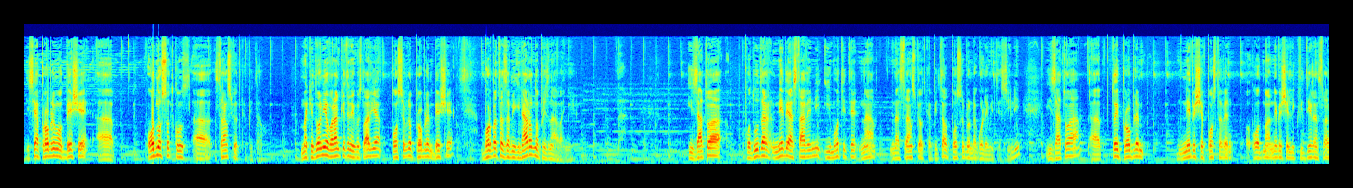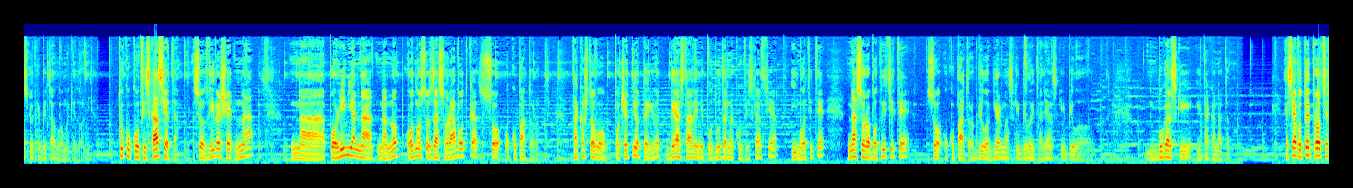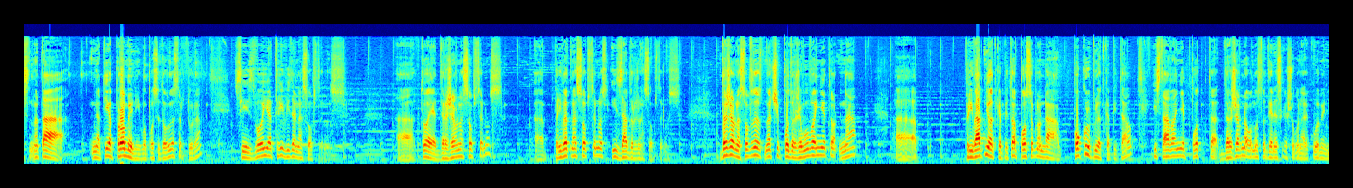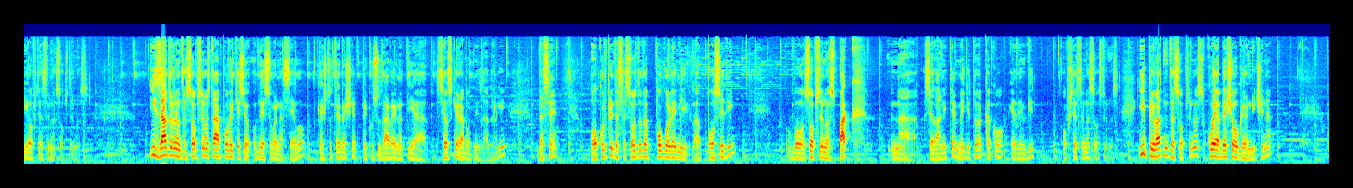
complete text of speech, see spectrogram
И сега проблемот беше а, односот кон а, странскиот капитал. Македонија во рамките на Југославија посебно проблем беше борбата за меѓународно признавање да. и затоа под удар не беа ставени имотите на на странскиот капитал, посебно на големите сили, и затоа а, тој проблем не беше поставен одма, не беше ликвидиран странскиот капитал во Македонија. Туку конфискацијата се одвиваше на на по линија на на НОП, односно за соработка со окупаторот. Така што во почетниот период беа ставени под удар на конфискација имотите на соработниците со окупаторот, било германски, било италијански, било бугарски и така натаму. Е сега во тој процес на таа на тие промени во поседовна структура се издвоија три вида на собственост. А, тоа е државна собственост, а, приватна собственост и задружна собственост. Државна собственост значи подржавувањето на а, приватниот капитал, посебно на покрупниот капитал и ставање под државна, односно денеска што го нарекуваме ние обштествена собственост. И задружната собственост таа повеќе се однесува на село, кај што требаше преку создавање на тие селски работни задруги да се окрупни, да се создадат поголеми поседи во собственост пак на селаните, меѓутоа како еден вид обществена собственост. И приватната собственост, која беше ограничена,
